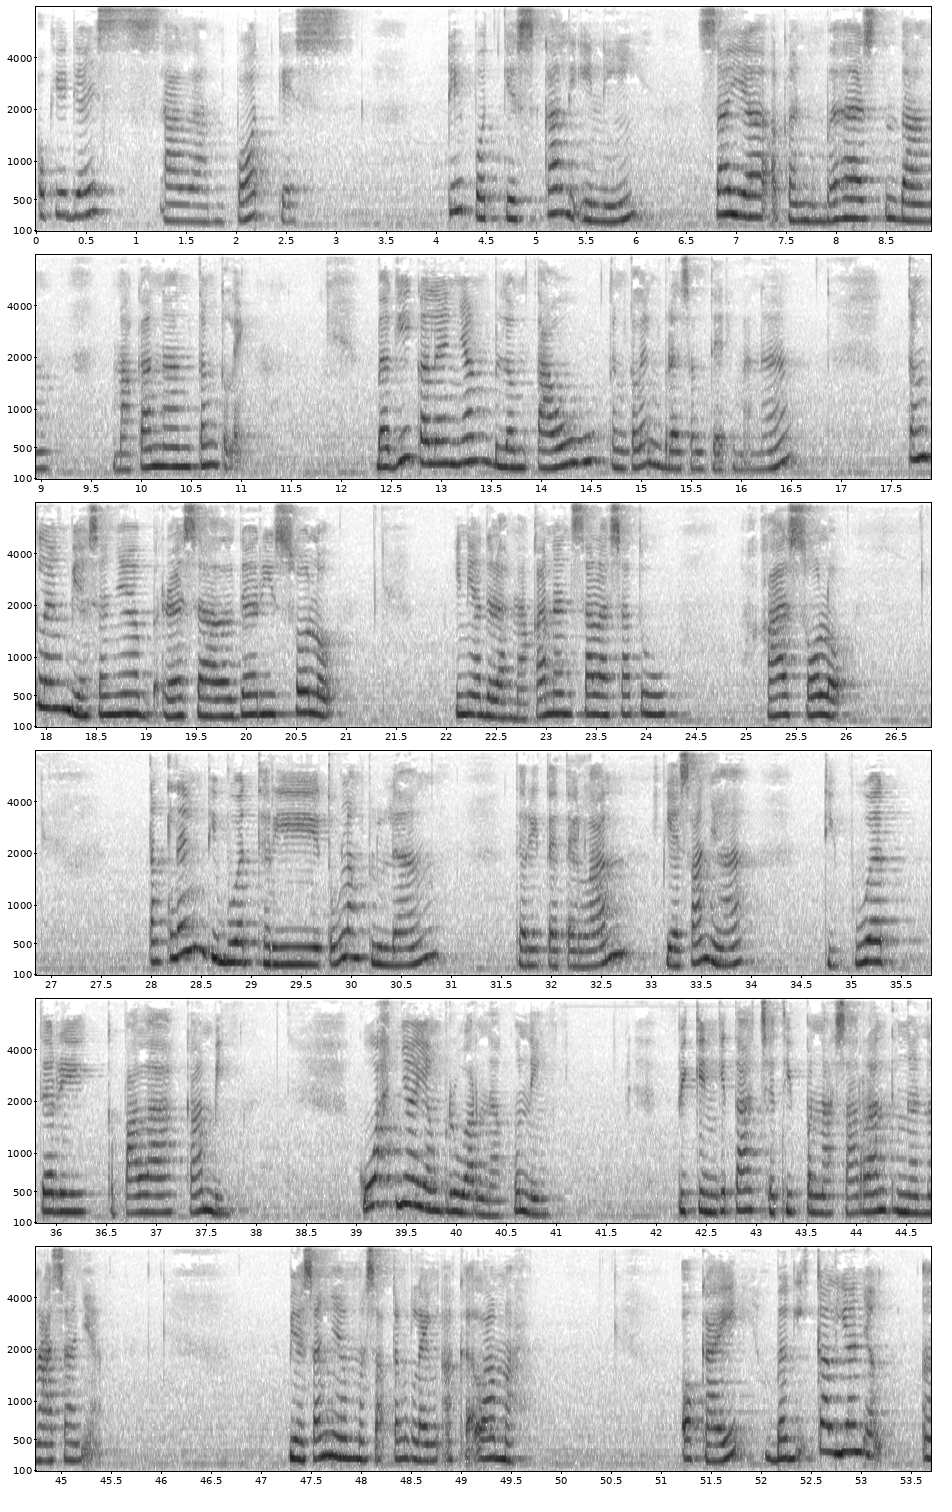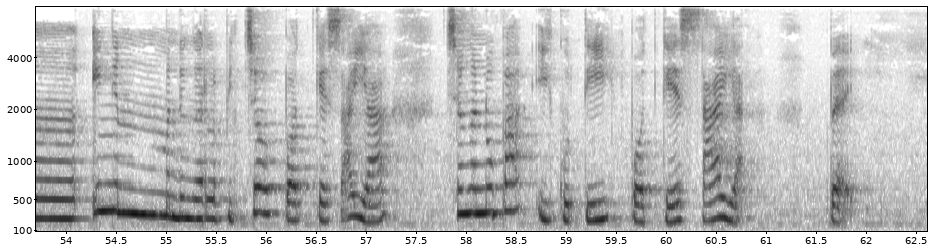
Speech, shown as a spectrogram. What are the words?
Oke guys, salam podcast. Di podcast kali ini, saya akan membahas tentang makanan tengkleng. Bagi kalian yang belum tahu tengkleng berasal dari mana, tengkleng biasanya berasal dari Solo. Ini adalah makanan salah satu khas Solo. Tengkleng dibuat dari tulang belulang, dari tetelan, biasanya dibuat dari kepala kambing. Kuahnya yang berwarna kuning bikin kita jadi penasaran dengan rasanya. Biasanya masak tengkleng agak lama. Oke, bagi kalian yang uh, ingin mendengar lebih jauh podcast saya, jangan lupa ikuti podcast saya. Bye.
